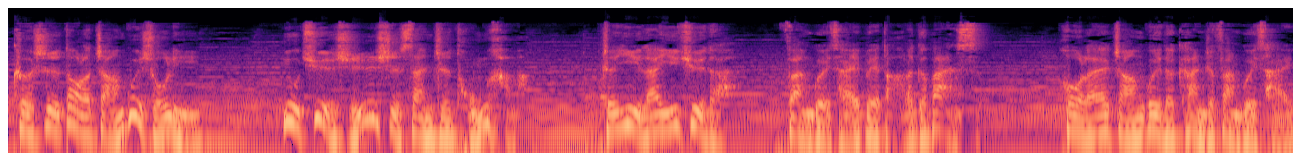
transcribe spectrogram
可是到了掌柜手里，又确实是三只铜蛤蟆。这一来一去的。范贵才被打了个半死，后来掌柜的看着范贵才，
